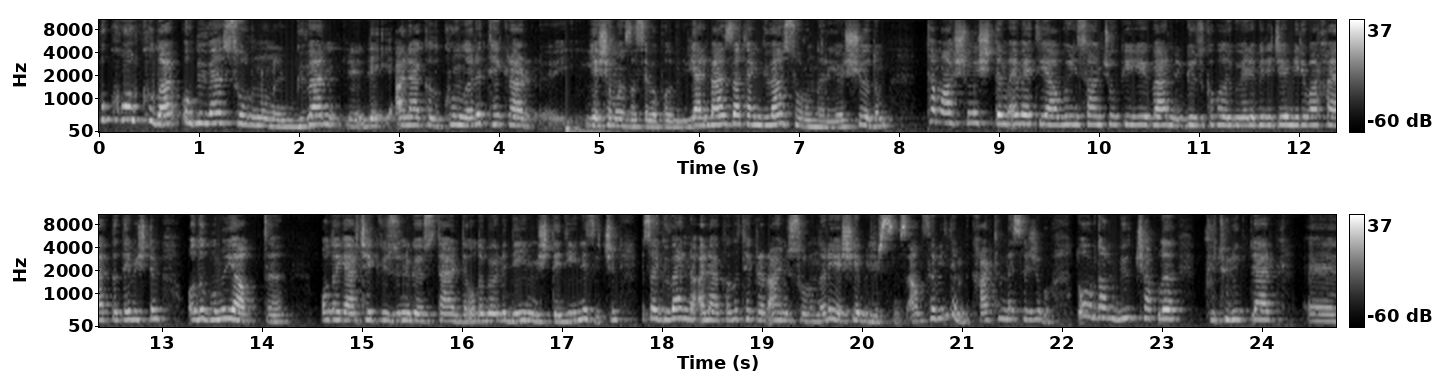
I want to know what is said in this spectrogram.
Bu korkular o güven sorununu, güvenle alakalı konuları tekrar e, yaşamanıza sebep olabilir. Yani ben zaten güven sorunları yaşıyordum tam aşmıştım. Evet ya bu insan çok iyi. Ben gözü kapalı güvenebileceğim biri var hayatta demiştim. O da bunu yaptı. O da gerçek yüzünü gösterdi. O da böyle değilmiş dediğiniz için mesela güvenle alakalı tekrar aynı sorunları yaşayabilirsiniz. Anlatabildim mi? Kartın mesajı bu. Doğrudan büyük çaplı kötülükler, e,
